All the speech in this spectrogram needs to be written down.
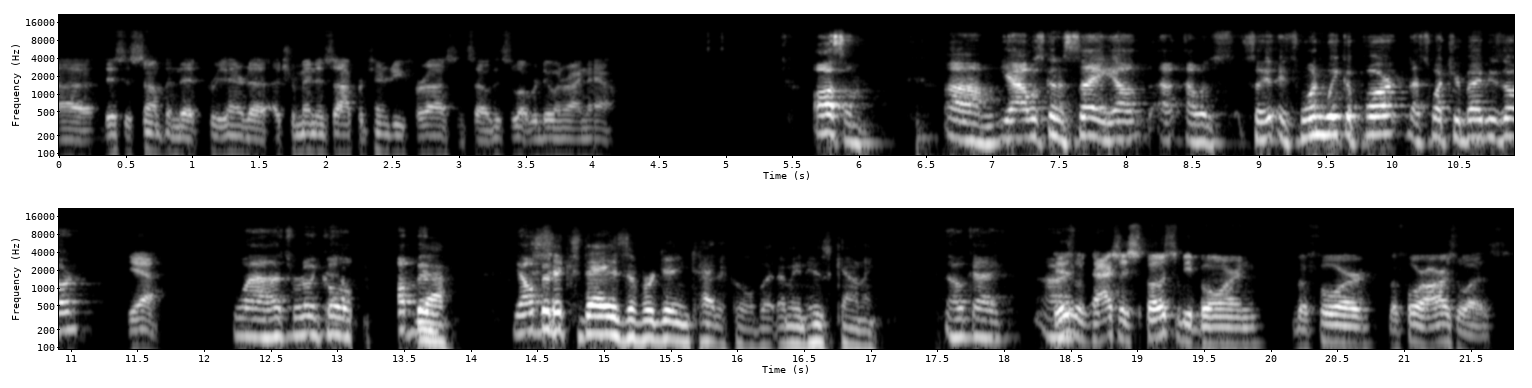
uh, this is something that presented a, a, tremendous opportunity for us. And so this is what we're doing right now. Awesome. Um, yeah, I was going to say, I, I, was, so it's one week apart. That's what your babies are. Yeah. Wow. That's really cool. I've been, yeah. Y'all been- six days if we're getting technical, but I mean, who's counting? Okay. All His right. was actually supposed to be born before before ours was.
